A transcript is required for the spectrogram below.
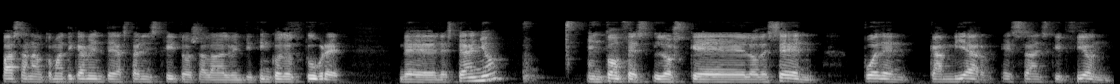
pasan automáticamente a estar inscritos a la del 25 de octubre de, de este año. Entonces, los que lo deseen pueden cambiar esa inscripción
